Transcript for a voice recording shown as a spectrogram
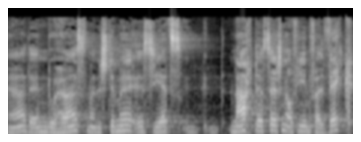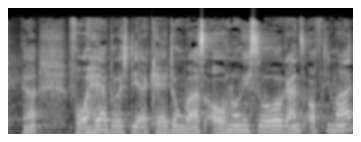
ja, denn du hörst, meine Stimme ist jetzt nach der Session auf jeden Fall weg. Ja. Vorher durch die Erkältung war es auch noch nicht so ganz optimal.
